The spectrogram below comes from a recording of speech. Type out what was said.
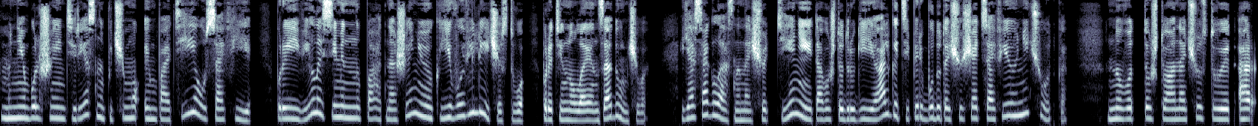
Мне больше интересно, почему эмпатия у Софии проявилась именно по отношению к его величеству, протянула Энн задумчиво. Я согласна насчет тени и того, что другие Альга теперь будут ощущать Софию нечетко. Но вот то, что она чувствует ар...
